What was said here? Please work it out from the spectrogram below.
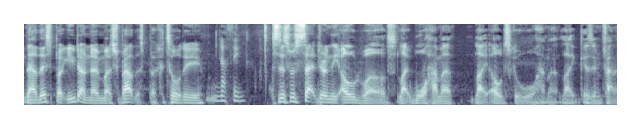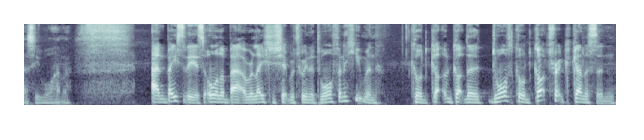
Now, this book, you don't know much about this book at all, do you? Nothing. So this was set during the old world, like Warhammer, like old school Warhammer, like as in fantasy Warhammer. And basically, it's all about a relationship between a dwarf and a human. Called got, got the dwarf's called Gotrek Gurnisson,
